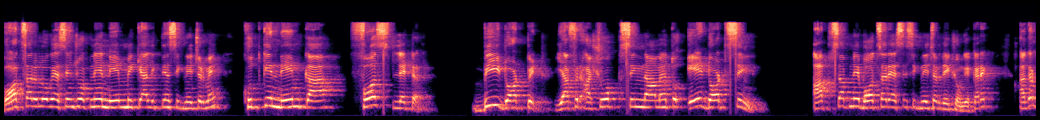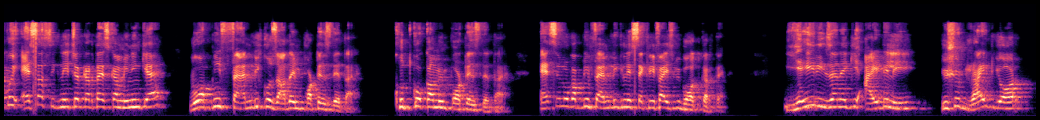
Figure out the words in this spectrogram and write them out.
बहुत सारे लोग ऐसे हैं जो अपने नेम में क्या लिखते हैं सिग्नेचर में? खुद के नेम का first letter B dot Pitt या फिर अशोक सिंह नाम है तो ए डॉट सिंह आप सबने बहुत सारे ऐसे सिग्नेचर देखे होंगे करेक्ट अगर कोई ऐसा सिग्नेचर करता है, इसका मीनिंग क्या है? वो अपनी फैमिली को ज़्यादा इंपॉर्टेंस देता है, खुद को कम इंपॉर्टेंस देता है। ऐसे लोग अपनी फैमिली के लिए सेक्रीफाइस भी बहुत करते हैं। यही रीजन है कि ideally you should write your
